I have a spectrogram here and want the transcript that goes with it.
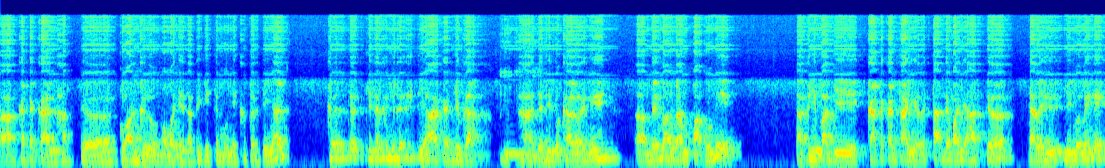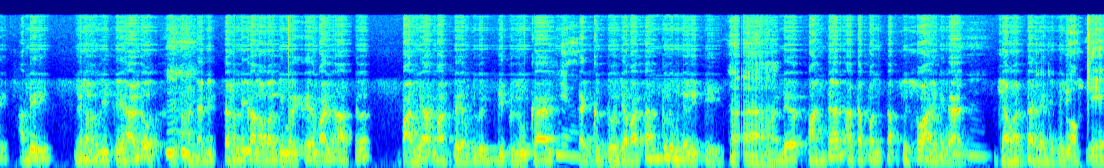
uh, katakan harta keluarga umpamanya tapi kita mempunyai kepentingan kita, kita kena istiharkan juga. Mm-hmm. Uh, jadi perkara ini uh, memang nampak rumit tapi bagi katakan saya tak ada banyak harta dalam lima minit habis dalam istihal tu. Mm-hmm. Ha, jadi tapi kalau bagi mereka yang banyak harta banyak masa yang perlu diperlukan yeah. dan ketua jabatan perlu meneliti uh-uh. ada padan ataupun tak sesuai dengan mm-hmm. jawatan yang dimiliki. Okey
